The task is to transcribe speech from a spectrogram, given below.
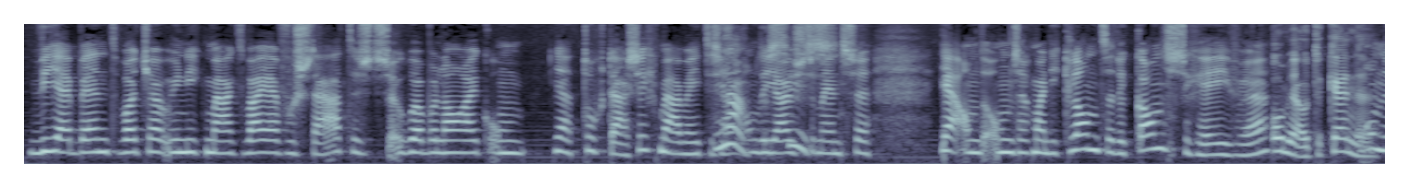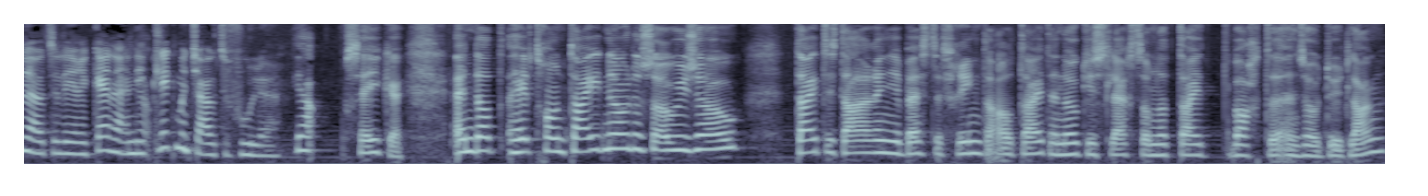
wie jij bent, wat jou uniek maakt, waar jij voor staat. Dus het is ook wel belangrijk om ja, toch daar zichtbaar mee te zijn. Ja, om de precies. juiste mensen, ja, om, de, om zeg maar die klanten de kans te geven Om jou te kennen. om jou te leren kennen en die Ja. klik met jou te voelen. Ja, zeker. En dat heeft gewoon tijd nodig sowieso. Tijd is daarin je beste vriend altijd. En ook je slechtste, omdat tijd wachten en zo duurt lang.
